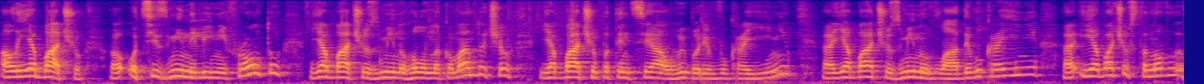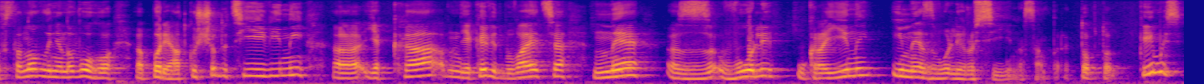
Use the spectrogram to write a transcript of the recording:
але я бачу е, оці зміни ліній фронту, я бачу зміну головнокомандуючів, я бачу потенціал виборів в Україні, е, я бачу зміну влади в Україні, е, і я бачу встанов- встановлення нового порядку щодо цієї війни, яка, яке відбувається не з волі України і не з волі Росії насамперед. Тобто кимось.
